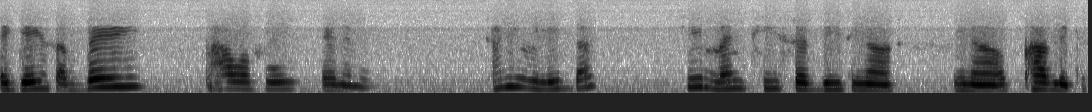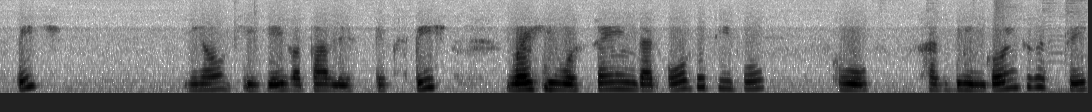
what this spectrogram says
against a very powerful enemy. Can you believe that? He meant he said this in a in a public speech. You know, he gave a public speech where he was saying that all the people who has been going to the street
